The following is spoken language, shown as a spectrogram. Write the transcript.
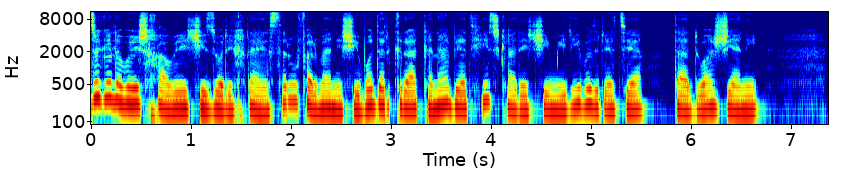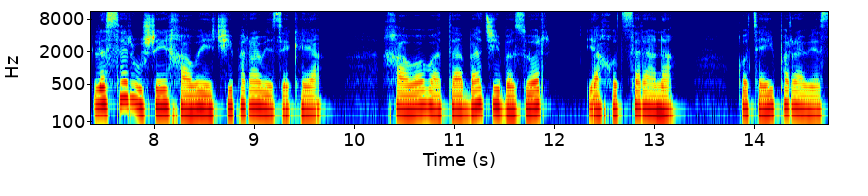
جگە لەوەیش خاوەیەکی زۆری خرایە سەر و فەرمانیشی بۆ دەرکرا کە نابێت هیچ کارێکی میری بدرێتێ تا دوا ژیانی. لە سەر وشەی خاوەیەکی پەراوێزێک هەیە. خاوە واتە باجی بە زۆر یاخود سەرانە. کۆتایی پەڕاوێز.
